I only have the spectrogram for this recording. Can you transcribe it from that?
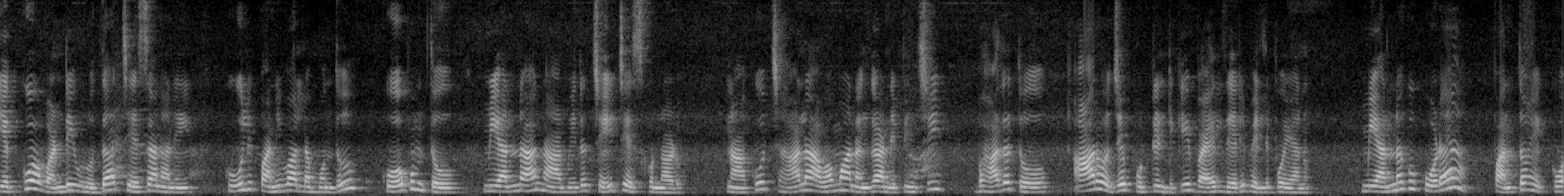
ఎక్కువ వండి వృధా చేశానని కూలి పని వాళ్ళ ముందు కోపంతో మీ అన్న నా మీద చేయి చేసుకున్నాడు. నాకు చాలా అవమానంగా అనిపించి బాధతో ఆ రోజే పుట్టింటికి బయలుదేరి వెళ్ళిపోయాను. మీ అన్నకు కూడా పంతం ఎక్కువ.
